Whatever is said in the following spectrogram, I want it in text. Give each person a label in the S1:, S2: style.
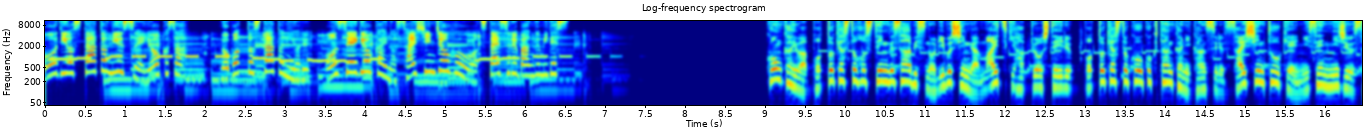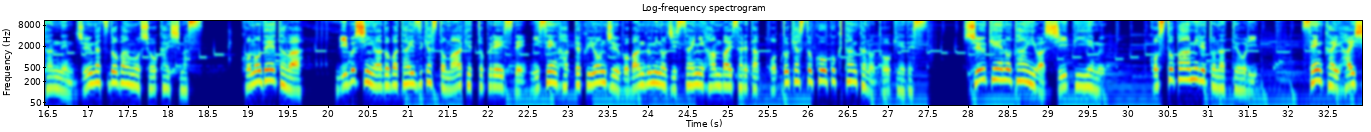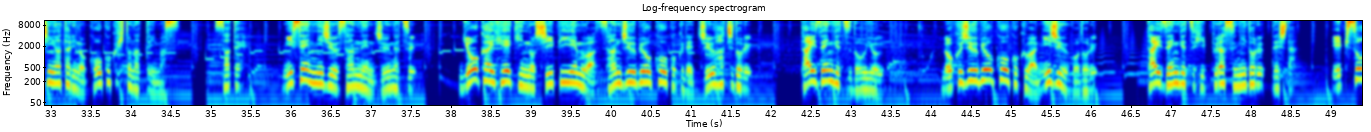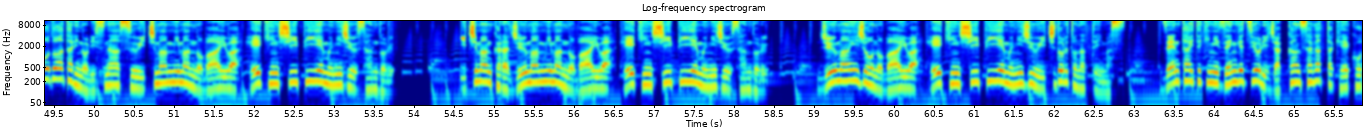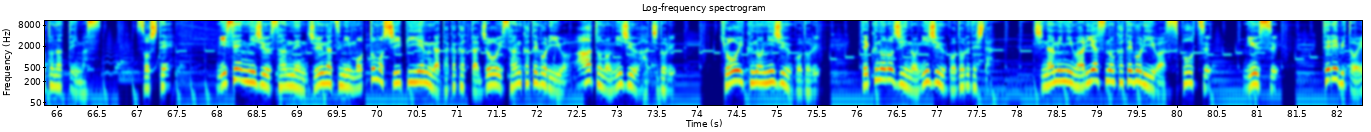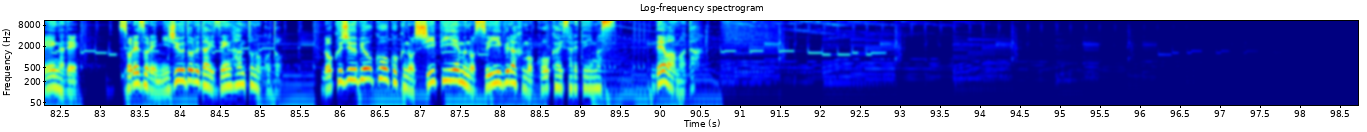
S1: オーディオスタートニュースへようこそ。ロボットスタートによる音声業界の最新情報をお伝えする番組です。
S2: 今回はポッドキャストホスティングサービスのリブシンが毎月発表しているポッドキャスト広告単価に関する最新統計2023年10月度版を紹介します。このデータはリブシンアドバタイズキャストマーケットプレイスで2845番組の実際に販売されたポッドキャスト広告単価の統計です。集計の単位は CPM コストパーミルとなっており1000回配信あたりの広告費となっています。さて2023年10月業界平均の CPM は30秒広告で18ドル。対前月同様60秒広告は25ドル。対前月比プラス2ドルでした。エピソードあたりのリスナー数1万未満の場合は平均 CPM23 ドル。1万から10万未満の場合は平均 CPM23 ドル。10万以上の場合は平均 CPM21 ドルとなっています。全体的に前月より若干下がった傾向となっています。そして2023年10月に最も CPM が高かった上位3カテゴリーはアートの28ドル。教育の25ドル。テクノロジーの25ドルでした。ちなみに割安のカテゴリーはスポーツニューステレビと映画でそれぞれ20ドル台前半とのこと。60秒広告の CPM の推移グラフも公開されています。ではまた。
